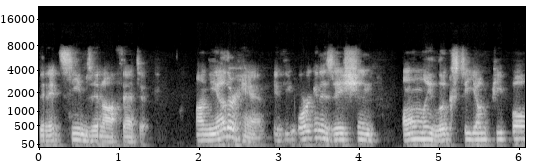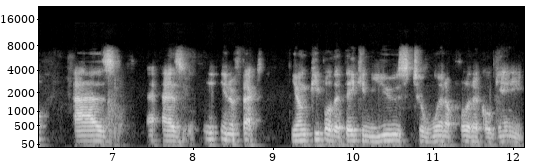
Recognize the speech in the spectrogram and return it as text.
then it seems inauthentic. On the other hand, if the organization only looks to young people as, as in effect, young people that they can use to win a political game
